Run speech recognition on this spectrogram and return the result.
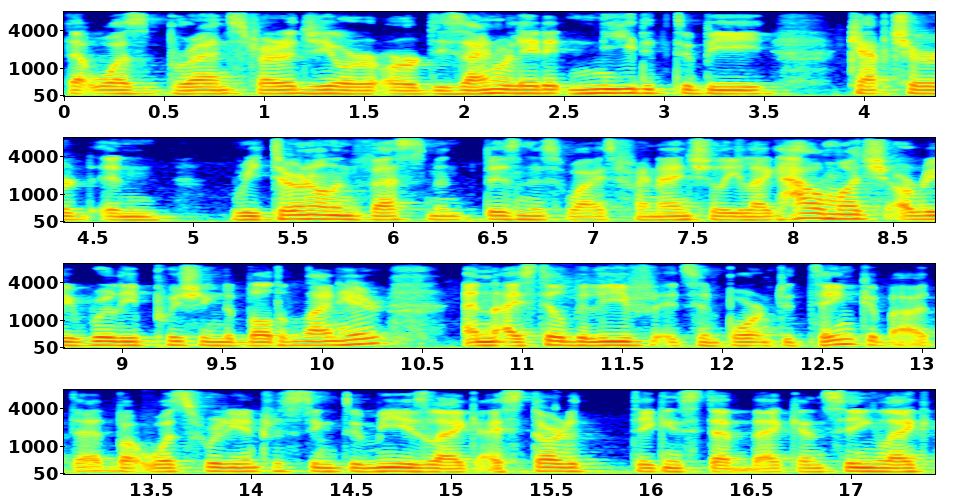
that was brand strategy or, or design related needed to be captured in return on investment business wise financially like how much are we really pushing the bottom line here and I still believe it's important to think about that. But what's really interesting to me is like I started taking a step back and seeing like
